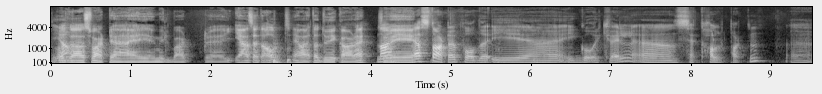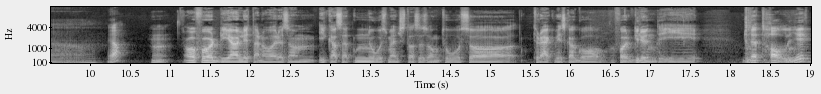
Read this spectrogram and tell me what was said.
Ja. Og da svarte jeg umiddelbart uh, Jeg har sett alt. Jeg vet at du ikke har det. nei, vi jeg starta på det i, eh, i går kveld. Uh, sett halvparten. Ja. mm. Og for de av lytterne våre som ikke har sett noe som helst av sesong to, så tror jeg ikke vi skal gå for grundig i detaljer.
